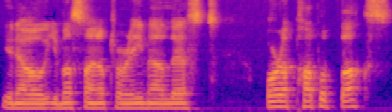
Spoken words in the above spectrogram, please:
you know, you must sign up to our email list, or a pop-up box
